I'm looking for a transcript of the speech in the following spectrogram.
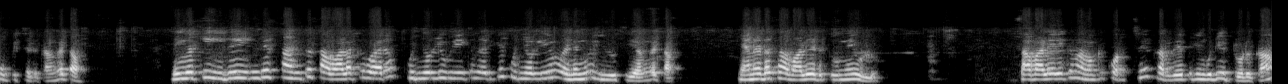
മൂപ്പിച്ചെടുക്കാം കേട്ടോ. നിങ്ങൾക്ക് ഇതിന്റെ സ്ഥാനത്ത് സവാളക്ക് പകരം കുഞ്ഞുള്ളി ഉപയോഗിക്കുന്നവർക്ക് കുഞ്ഞുള്ളിയും വേണമെങ്കിൽ യൂസ് ചെയ്യാം കേട്ടോ. ഞാനിവിടെ സവാള എടുത്തുന്നേ ഉള്ളൂ. സവാളയിലേക്ക് നമുക്ക് കുറച്ച് കറിവേപ്പിലയും കൂടി ഇട്ട് കൊടുക്കാം.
